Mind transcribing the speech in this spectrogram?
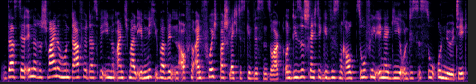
dass der innere Schweinehund dafür, dass wir ihn manchmal eben nicht überwinden, auch für ein furchtbar schlechtes Gewissen sorgt. Und dieses schlechte Gewissen raubt so viel Energie und es ist so unnötig.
